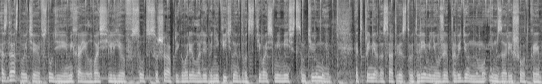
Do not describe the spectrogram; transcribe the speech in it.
Здравствуйте. В студии Михаил Васильев. Суд США приговорил Олега Никитина к 28 месяцам тюрьмы. Это примерно соответствует времени, уже проведенному им за решеткой.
